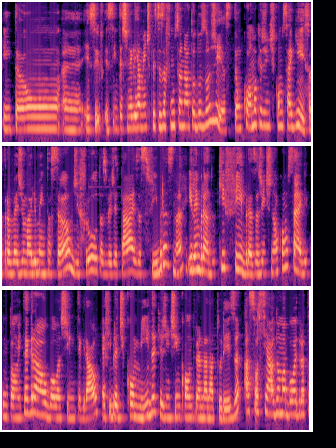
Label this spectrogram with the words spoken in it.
Então, é, esse, esse intestino, ele realmente precisa funcionar todos os dias. Então, como que a gente consegue isso? Através de uma alimentação de frutas, vegetais, as fibras, né? E lembrando que fibras a gente não consegue com pão integral, bolachinha integral, é fibra de comida que a gente encontra na natureza, associado a uma boa hidratação.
